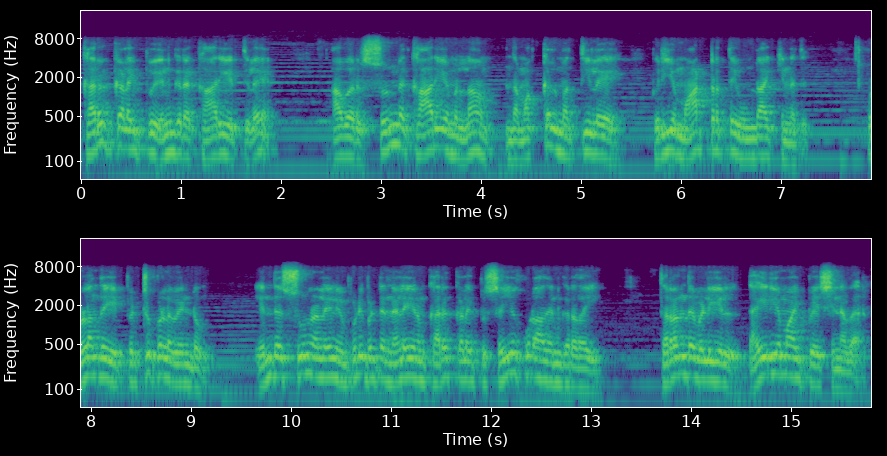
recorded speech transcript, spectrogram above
கருக்கலைப்பு என்கிற காரியத்திலே அவர் சொன்ன காரியமெல்லாம் இந்த மக்கள் மத்தியிலே பெரிய மாற்றத்தை உண்டாக்கினது. குழந்தையை பெற்றுக்கொள்ள வேண்டும். எந்த சூழ்நிலையிலும் இப்படிப்பட்ட நிலையிலும் கருக்கலைப்பு செய்யக்கூடாது என்கிறதை திறந்த வெளியில் தைரியமாய் பேசினவர்.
